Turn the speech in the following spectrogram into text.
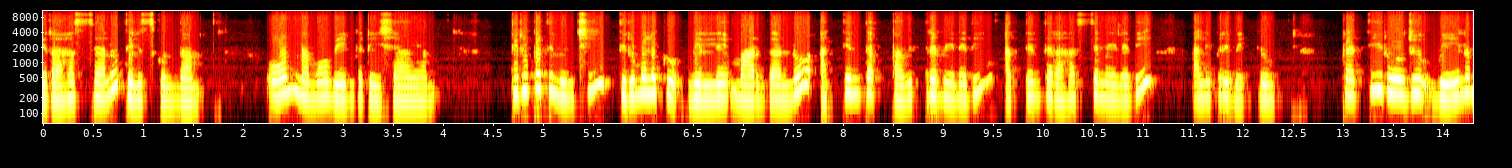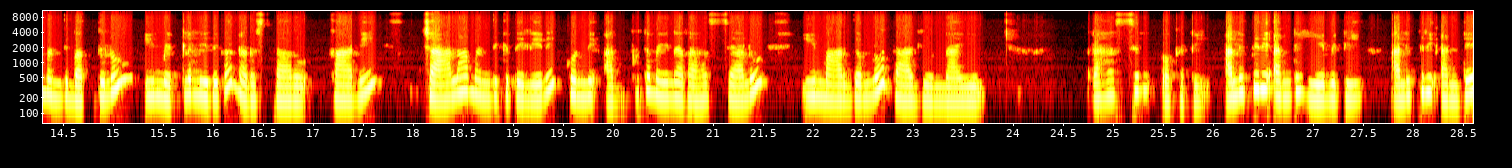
రహస్యాలు తెలుసుకుందాం. ఓం నమో వెంకటేశాయ. తిరుపతి నుంచి తిరుమలకు వెళ్ళే మార్గాల్లో అత్యంత పవిత్రమైనది అత్యంత రహస్యమైనది అలిపిరి మెట్లు. ప్రతిరోజు వేల మంది భక్తులు ఈ మెట్ల మీదుగా నడుస్తారు. కానీ చాలా మందికి తెలియని కొన్ని అద్భుతమైన రహస్యాలు ఈ మార్గంలో దాగి ఉన్నాయి. రహస్యం ఒకటి. అలిపిరి అంటే ఏమిటి? అలిపిరి అంటే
